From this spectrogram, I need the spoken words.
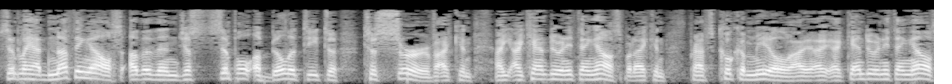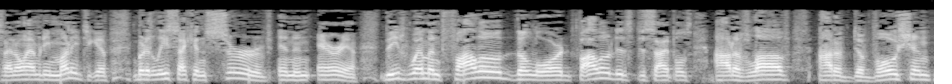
simply had nothing else other than just simple ability to, to serve. I can, I, I can't do anything else, but I can perhaps cook a meal. I, I, I can't do anything else. I don't have any money to give, but at least I can serve in an area. These women followed the Lord, followed His disciples out of love, out of devotion,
